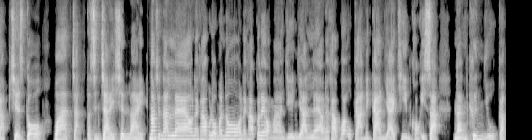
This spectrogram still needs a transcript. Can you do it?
กับเชสโกว่าจะตัดสินใจเช่นไร นอกจากนั้นแล้วนะครับโรมาโน่นะครับก็ได้ออกมายืนยันแล้วนะครับว่าโอกาสในการย้ายทีมของอิซักนั้นขึ้นอยู่กับ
